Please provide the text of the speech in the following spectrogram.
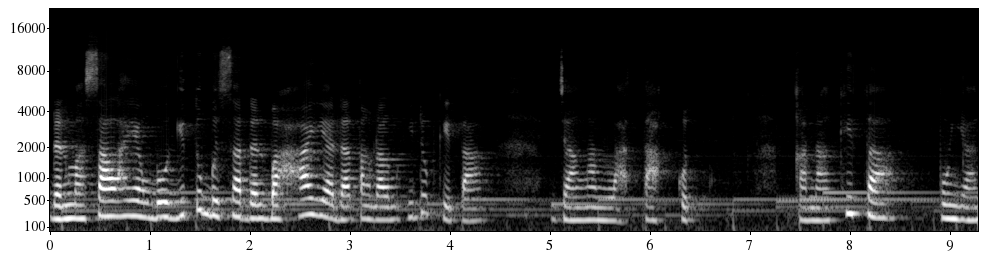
dan masalah yang begitu besar dan bahaya datang dalam hidup kita, janganlah takut, karena kita punya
